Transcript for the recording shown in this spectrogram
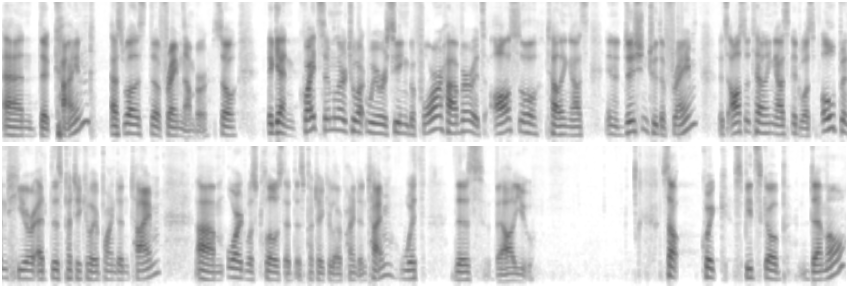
and the kind, as well as the frame number. So again, quite similar to what we were seeing before. However, it's also telling us, in addition to the frame, it's also telling us it was opened here at this particular point in time, um, or it was closed at this particular point in time with this value. So quick SpeedScope demo.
